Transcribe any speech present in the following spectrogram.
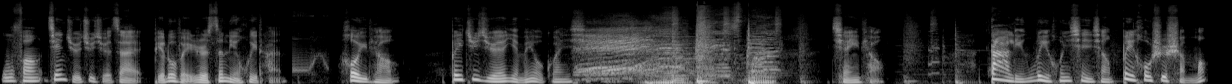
乌方坚决拒绝在别洛韦日森林会谈。后一条，被拒绝也没有关系。前一条，大龄未婚现象背后是什么？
